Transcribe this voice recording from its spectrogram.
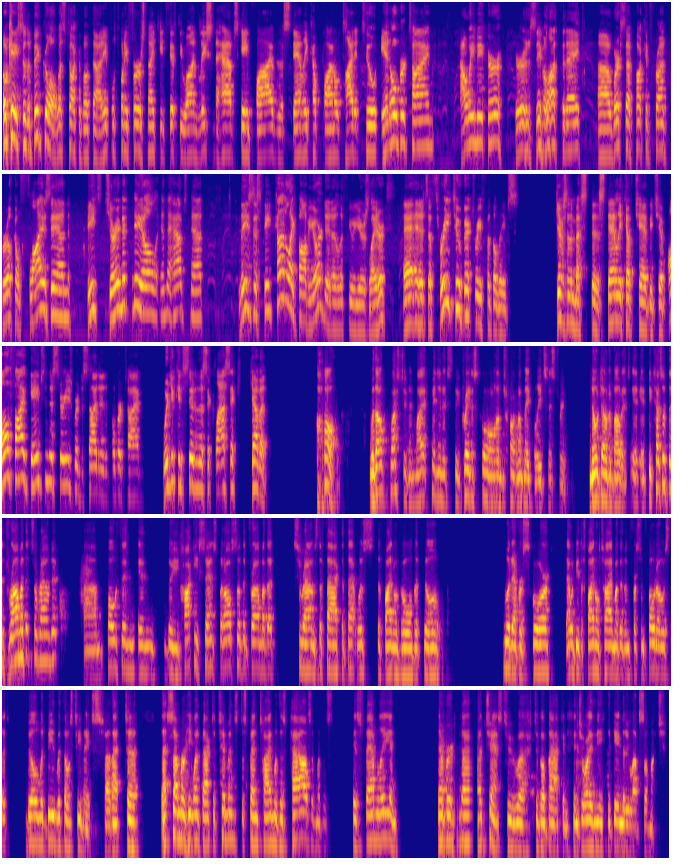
Okay, so the big goal, let's talk about that. April 21st, 1951, Leafs and the Habs, game five the Stanley Cup final, tied at two in overtime. Howie Meeker, you're going to see him a lot today, uh, works that puck in front. Barilko flies in, beats Gerry McNeil in the Habs net, leaves his feet, kind of like Bobby Orr did a few years later. And it's a 3 2 victory for the Leafs. Gives them the Stanley Cup championship. All five games in this series were decided in overtime. Would you consider this a classic, Kevin? Oh, without question. In my opinion, it's the greatest goal in Toronto Maple Leafs history. No doubt about it. it, it because of the drama that's around it, um, both in, in the hockey sense, but also the drama that surrounds the fact that that was the final goal that Bill would ever score. That would be the final time, other than for some photos, that Bill would be with those teammates. Uh, that uh, that summer, he went back to Timmins to spend time with his pals and with his his family, and never got a chance to uh, to go back and enjoy the, the game that he loved so much.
